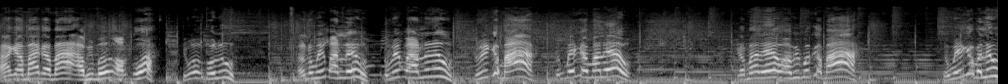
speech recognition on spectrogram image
อะกลับมากลับมาเอาพี่เมิร์กออกตัว พี่เมิร์กเขาเร็วเอาน้องเมกปั่นเร็วน้องเมกปั่นเร็วน้องเมกกลับมาน้องเมกกลับมาเร็วกลับมาเร็วเอาพี่เมิร์กลับมาน้องเมกกลับมาเร็ว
